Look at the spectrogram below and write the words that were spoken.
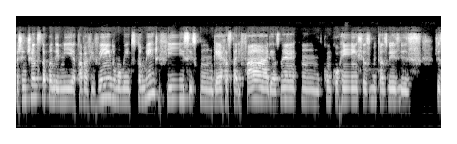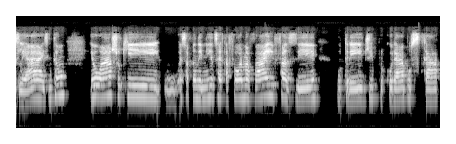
A gente, antes da pandemia, estava vivendo momentos também difíceis, com guerras tarifárias, né? Com concorrências muitas vezes desleais. Então, eu acho que essa pandemia, de certa forma, vai fazer o trade procurar buscar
